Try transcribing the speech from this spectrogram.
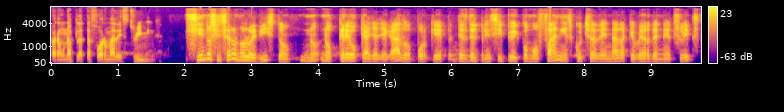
para una plataforma de streaming? Siendo sincero, no lo he visto, no, no creo que haya llegado, porque desde el principio y como fan y escucha de nada que ver de Netflix,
